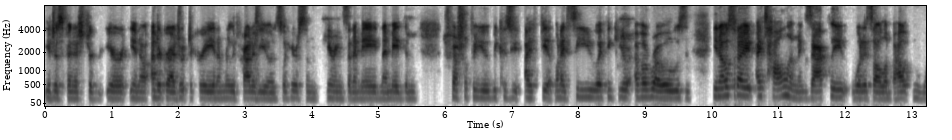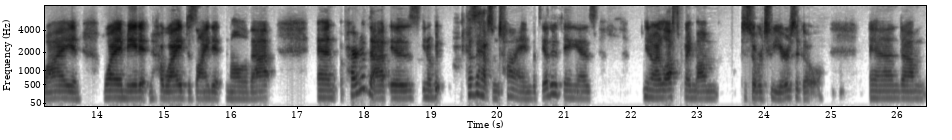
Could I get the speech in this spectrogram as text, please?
you just finished your, your you know undergraduate degree, and I'm really proud of you. And so here's some earrings that I made, and I made them special for you because you, I feel when I see you, I think you're of a rose, and you know. So I, I tell them exactly what it's all about and why, and why I made it, and how I designed it, and all of that. And a part of that is, you know, because I have some time. But the other thing is, you know, I lost my mom just over two years ago. And um,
